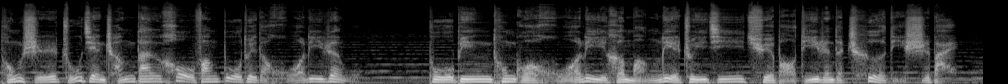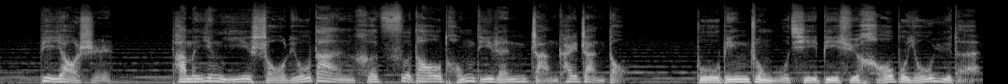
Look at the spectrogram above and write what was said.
同时逐渐承担后方部队的火力任务。步兵通过火力和猛烈追击，确保敌人的彻底失败。必要时，他们应以手榴弹和刺刀同敌人展开战斗。步兵重武器必须毫不犹豫地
